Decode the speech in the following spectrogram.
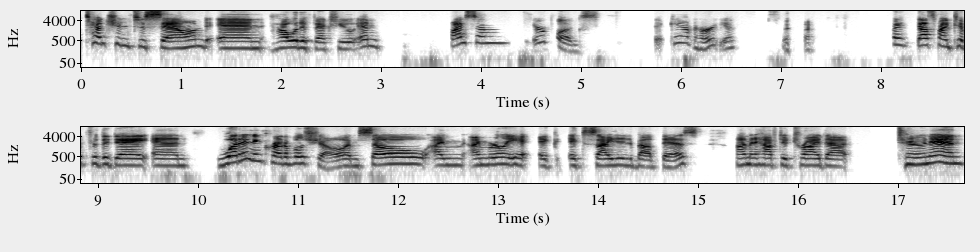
attention to sound and how it affects you and buy some earplugs. It can't hurt you. Okay, that's my tip for the day. And what an incredible show. I'm so I'm I'm really excited about this. I'm gonna have to try that. Tune in,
